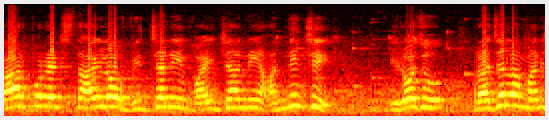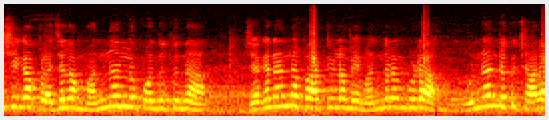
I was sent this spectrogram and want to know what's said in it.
కార్పొరేట్ స్థాయిలో విద్యని వైద్యాన్ని అందించి ఈరోజు ప్రజల మనిషిగా ప్రజల మన్ననలు పొందుతున్న జగనన్న పార్టీలో మేమందరం కూడా ఉన్నందుకు చాలా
